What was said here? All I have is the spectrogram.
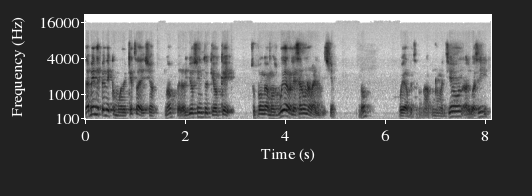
también depende como de qué tradición, ¿no? Pero yo siento que, ok, supongamos, voy a realizar una maldición, ¿no? Voy a realizar una, maldición, algo así.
